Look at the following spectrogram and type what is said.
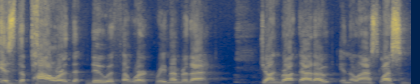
is the power that doeth the work. Remember that? John brought that out in the last lesson.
